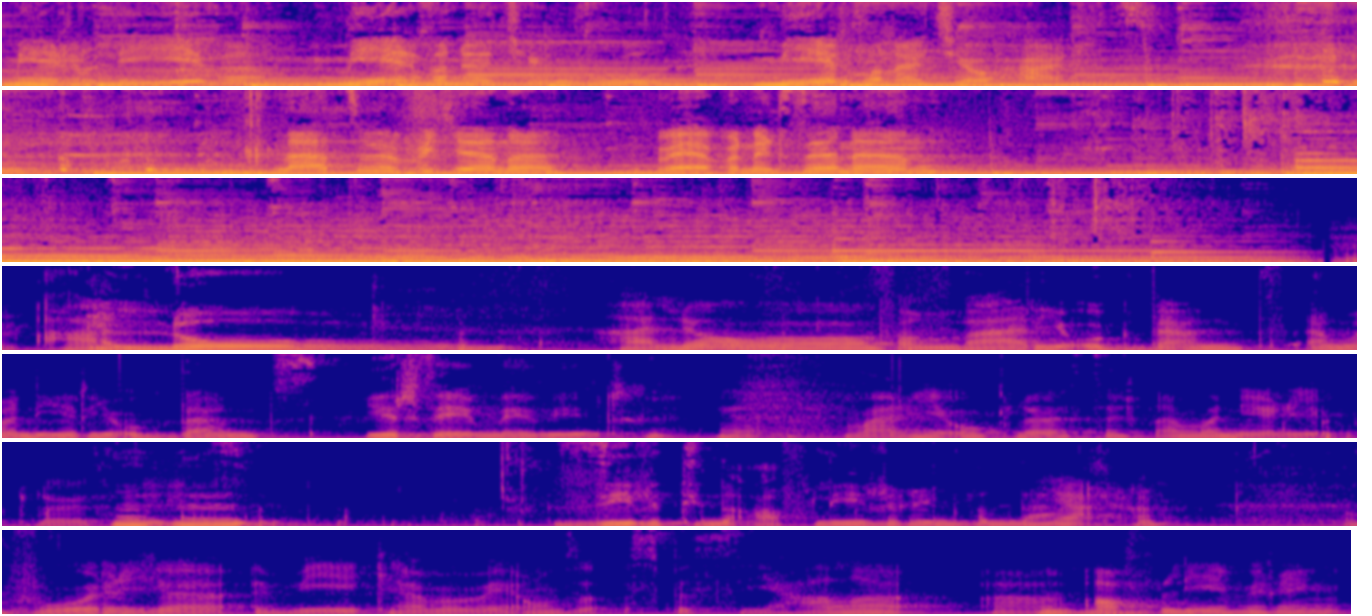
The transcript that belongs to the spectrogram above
Meer leven, meer vanuit je gevoel, meer vanuit jouw hart. Laten we beginnen. Wij hebben er zin in. Hallo, Hallo. van waar je ook bent en wanneer je ook bent. Hier zijn wij weer. Ja, waar je ook luistert en wanneer je ook luistert. Zeventiende aflevering vandaag. Ja. Vorige week hebben wij onze speciale eh, aflevering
